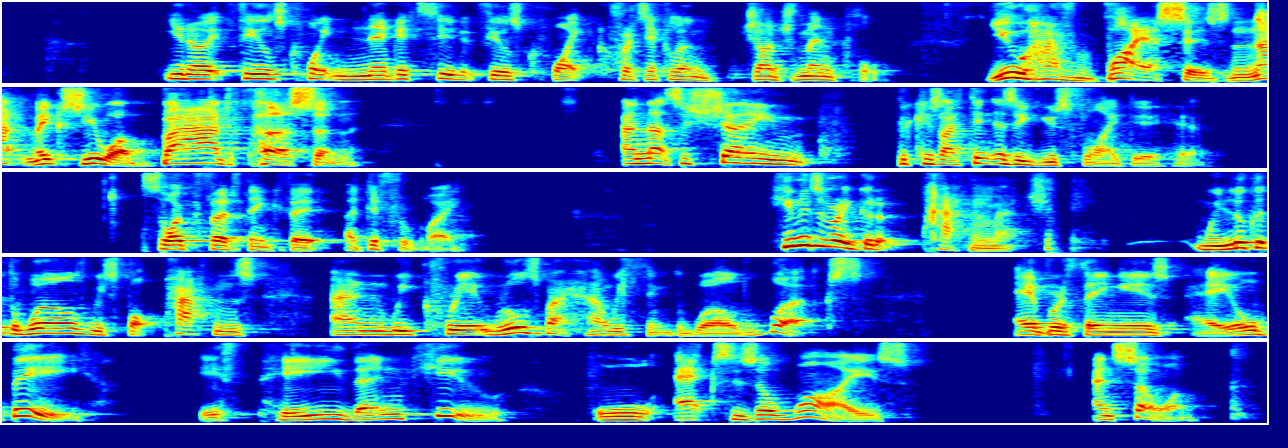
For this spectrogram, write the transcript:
You know, it feels quite negative. It feels quite critical and judgmental. You have biases and that makes you a bad person. And that's a shame because I think there's a useful idea here. So I prefer to think of it a different way. Humans are very good at pattern matching. We look at the world, we spot patterns, and we create rules about how we think the world works. Everything is A or B. If P, then Q. All X's are Y's, and so on.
